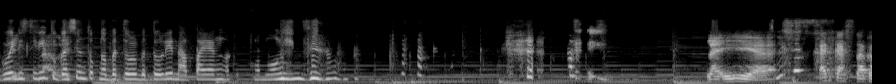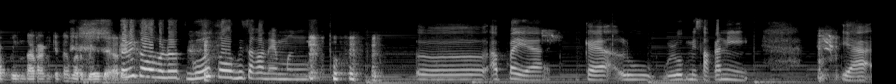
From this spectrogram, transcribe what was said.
Gue di sini tugasnya untuk ngebetul-betulin apa yang ngomongin. Lah iya kan kasta kepintaran kita berbeda tapi kalau menurut gue kalau misalkan emang eh apa ya kayak lu lu misalkan nih ya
